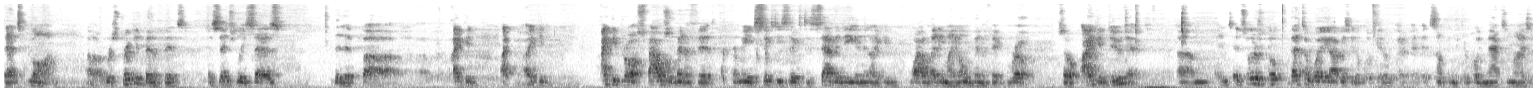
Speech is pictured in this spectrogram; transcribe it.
That's gone. Uh, restricted benefits essentially says that if uh, I could, I, I could, I could draw a spousal benefit from age 66 to 70, and then I could, while letting my own benefit grow. So I could do that. Um, and, and so there's that's a way, obviously, to look at, a, at something that can really maximize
